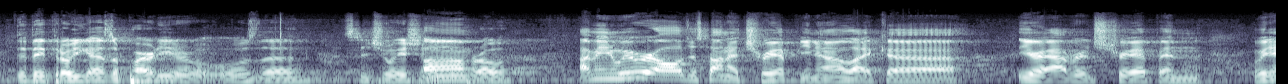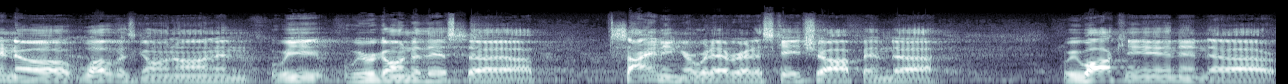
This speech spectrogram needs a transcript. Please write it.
Did they throw you guys a party, or what was the situation Um, with the pro? I mean, we were all just on a trip, you know, like uh, your average trip, and we didn't know what was going on, and we we were going to this uh, signing or whatever at a skate shop, and uh, we walk in, and uh,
